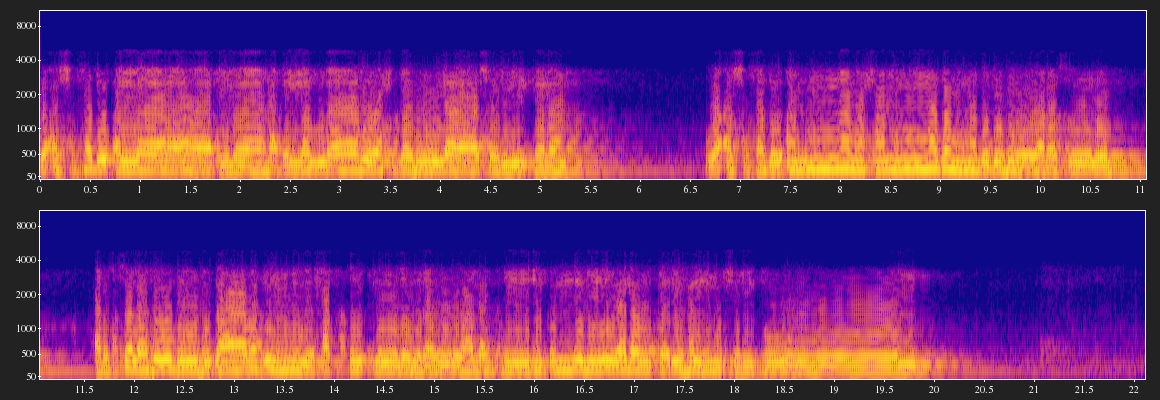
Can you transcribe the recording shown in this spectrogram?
وأشهد أن لا إله إلا الله وحده لا شريك له. وأشهد أن محمدا عبده ورسوله. أرسله بالهدى ودين الحق ليظهره على الدين كله ولو كره المشركون.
